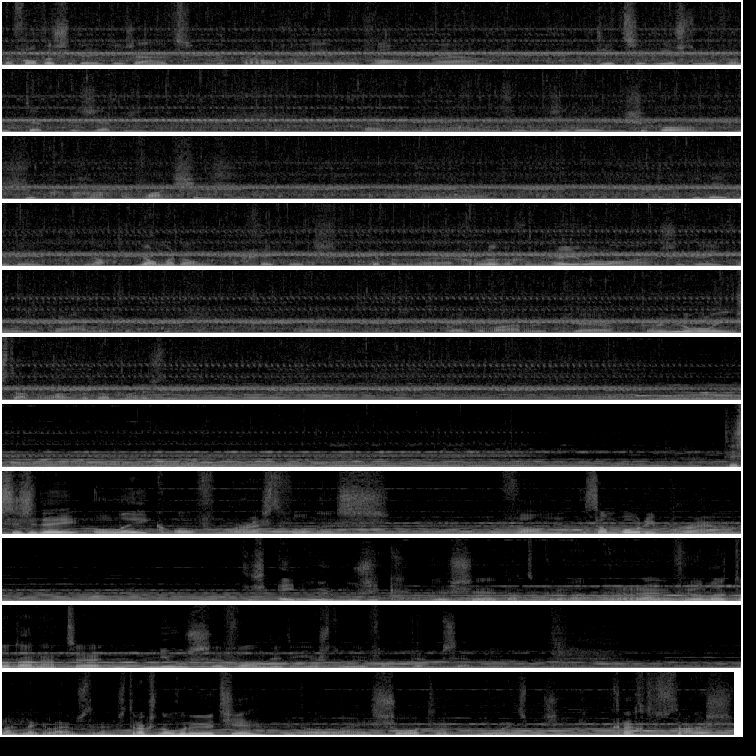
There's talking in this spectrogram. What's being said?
Er valt een cd dus uit de programmering van uh, dit eerste uur van Tap Zeppi. En uh, de cd Shuko Shukhawachi. En uh, die DVD. Nou, jammer dan. Geeft niks. Ik heb een, gelukkig een hele lange cd voor je klaar liggen. En even kijken waar ik... Ik kan hem hier nog wel instarten. Laten we dat maar eens doen. Het is de cd Lake of Restfulness van Somebody Pram. Het is één uur muziek, dus uh, dat kunnen we ruim vullen tot aan het uh, nieuws van dit eerste uur van Tap Seppi. Blijf lekker luisteren. Straks nog een uurtje met allerlei soorten New Age muziek. Graag tot straks.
